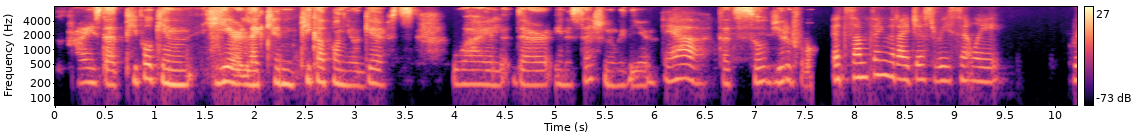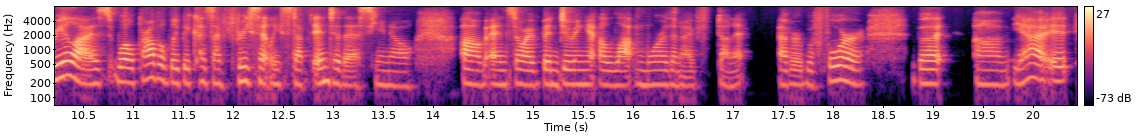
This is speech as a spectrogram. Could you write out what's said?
surprised that people can hear, like, can pick up on your gifts while they're in a session with you. Yeah. That's so beautiful. It's something that I just recently realized well probably because i've recently stepped into this you know um, and so i've been doing it a lot more than i've done it ever before but um, yeah it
